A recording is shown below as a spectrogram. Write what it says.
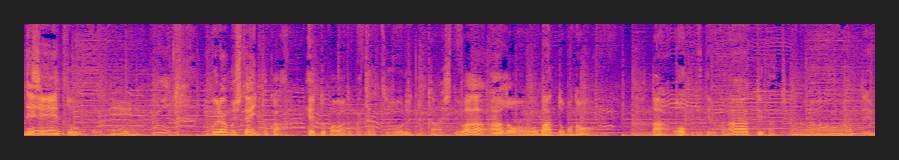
い。でえーっと、うん、はい。グラムシュタインとかヘッドパワーとかキャッツホールに関しては、はい。あのバンドものが多く出てるかなっていう感じかなっていう。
